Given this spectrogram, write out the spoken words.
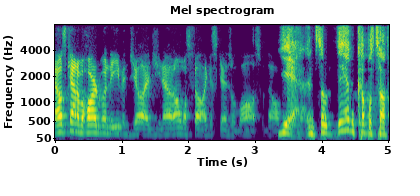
that was kind of a hard one to even judge. You know, it almost felt like a scheduled loss with all. Yeah, and so they have a couple tough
